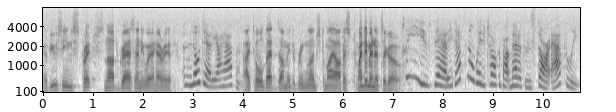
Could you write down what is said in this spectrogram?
Have you seen Stretch Snodgrass anywhere, Harriet? Uh, no, Daddy, I haven't. I told that dummy to bring lunch to my office 20 minutes ago. Please, Daddy, that's no way to talk about Madison's star athlete.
